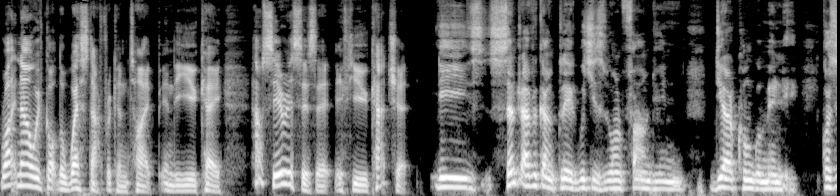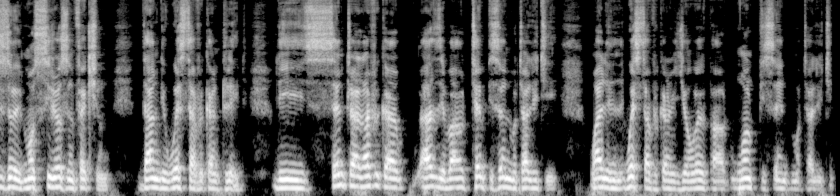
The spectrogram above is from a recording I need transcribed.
Right now, we've got the West African type in the UK. How serious is it if you catch it? The Central African clade, which is one found in DR Congo mainly, causes a more serious infection than the West African clade. The Central Africa has about 10% mortality, while in the West African region, we have about 1% mortality.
